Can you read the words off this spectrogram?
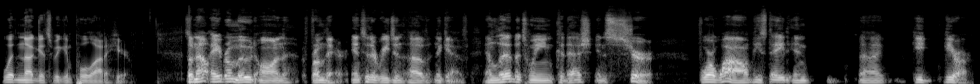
what nuggets we can pull out of here. So now Abram moved on from there into the region of Negev and lived between Kadesh and Shur. For a while, he stayed in uh, Gerar.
